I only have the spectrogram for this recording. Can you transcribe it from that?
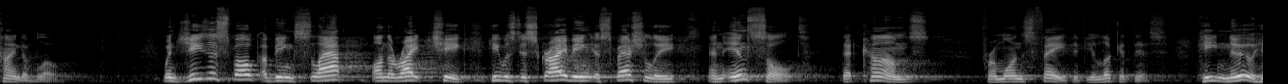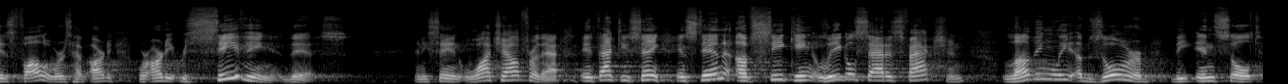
kind of blow. When Jesus spoke of being slapped on the right cheek, he was describing especially an insult that comes from one's faith. If you look at this, he knew his followers have already, were already receiving this. And he's saying, watch out for that. In fact, he's saying, instead of seeking legal satisfaction, lovingly absorb the insult,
